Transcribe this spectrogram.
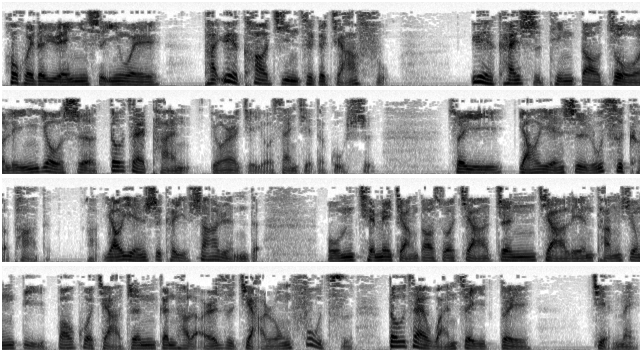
后悔的原因是因为他越靠近这个贾府。越开始听到左邻右舍都在谈尤二姐、尤三姐的故事，所以谣言是如此可怕的啊！谣言是可以杀人的。我们前面讲到说，贾珍、贾琏堂兄弟，包括贾珍跟他的儿子贾蓉父子，都在玩这一对姐妹。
